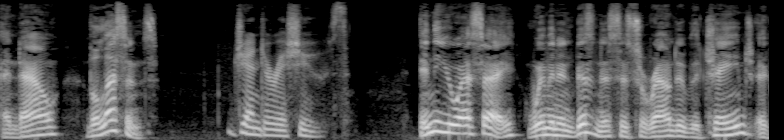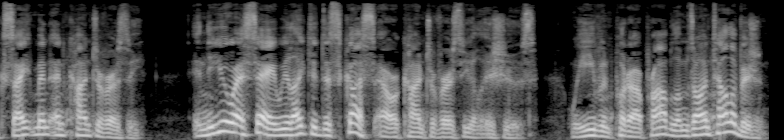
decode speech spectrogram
And now, the lessons. Gender issues. In the USA, women in business is surrounded with change, excitement, and controversy. In the USA, we like to discuss our controversial issues. We even put our problems on television.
